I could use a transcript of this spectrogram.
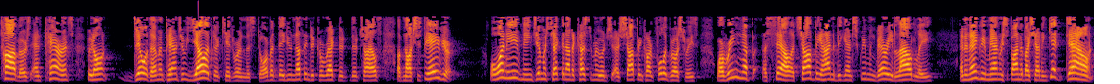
toddlers, and parents who don't deal with them and parents who yell at their kids were in the store, but they do nothing to correct their, their child's obnoxious behavior. Well, one evening, Jim was checking out a customer had a shopping cart full of groceries. While ringing up a sale, a child behind him began screaming very loudly, and an angry man responded by shouting, Get down!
